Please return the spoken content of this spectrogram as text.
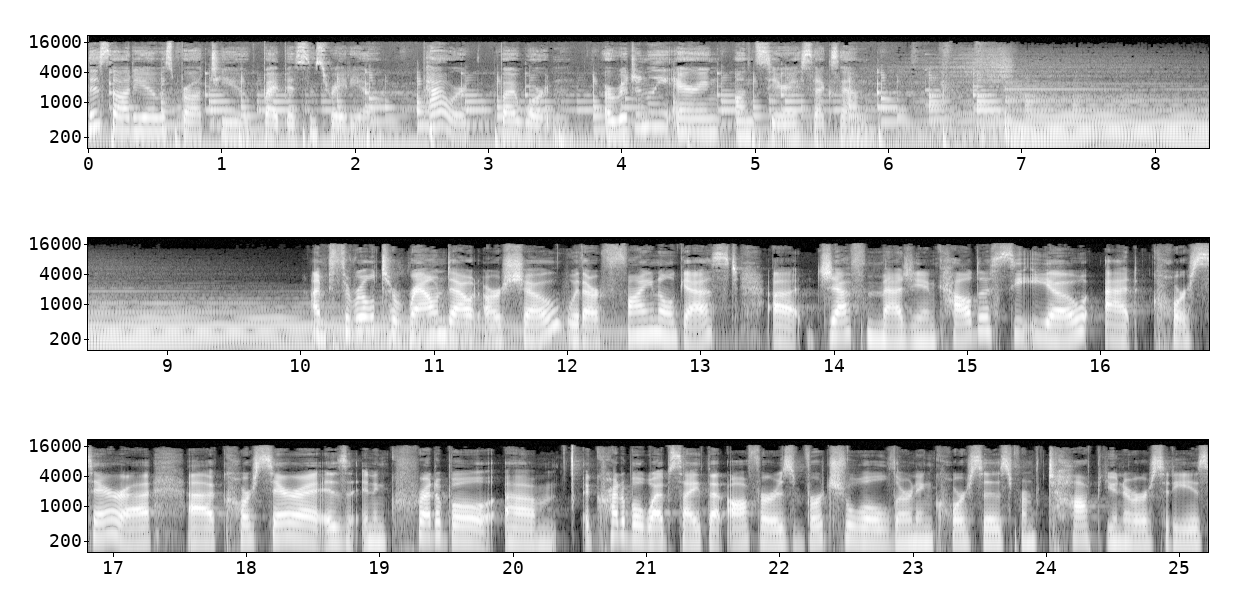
This audio was brought to you by Business Radio, powered by Wharton, originally airing on SiriusXM. I'm thrilled to round out our show with our final guest, uh, Jeff Maggioncalda, CEO at Coursera. Uh, Coursera is an incredible, um, incredible website that offers virtual learning courses from top universities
